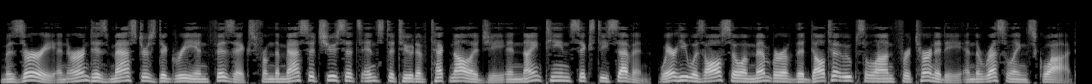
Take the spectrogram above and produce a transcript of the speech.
Missouri and earned his master's degree in physics from the Massachusetts Institute of Technology in 1967, where he was also a member of the Delta Upsilon fraternity and the wrestling squad.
